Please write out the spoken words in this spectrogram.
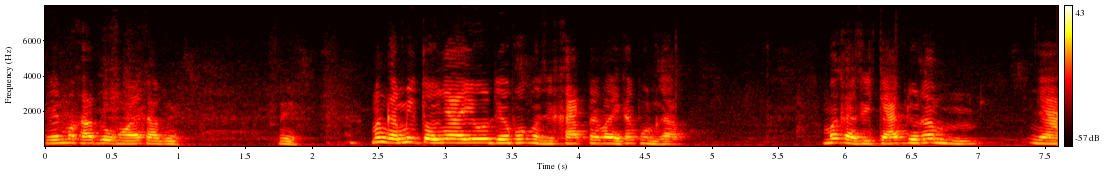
เห็นไหมครับ ลูกหอยครับนี่ นี่มันก็มีตัวใหญ่อยู่เดี๋ยวผมก็สิคัดไปไว้ทั้งพุ่นครับมันก็สิจับอยู่น้ำหญ้า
